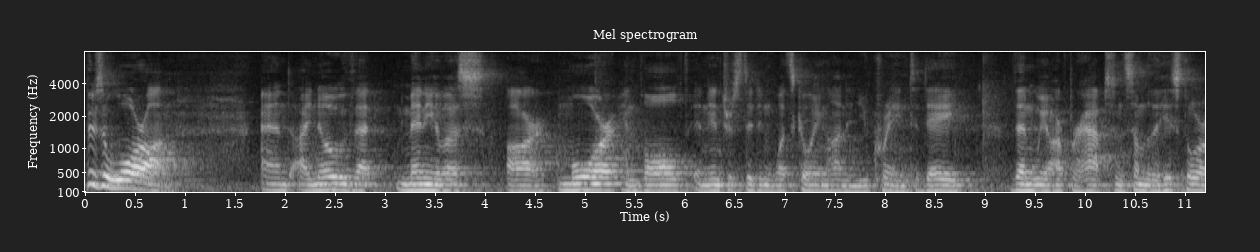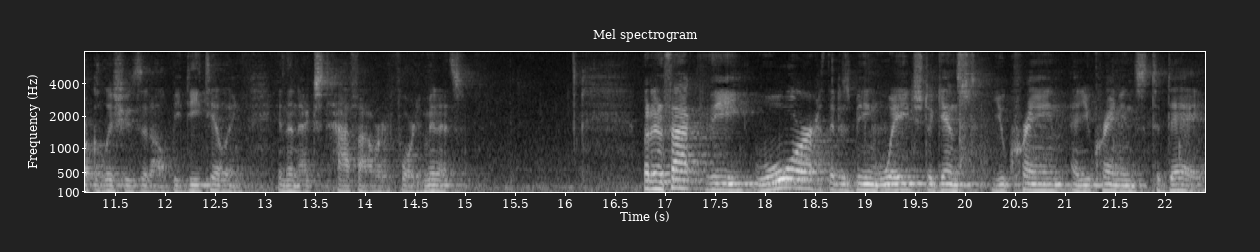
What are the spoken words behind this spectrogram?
There's a war on, and I know that many of us are more involved and interested in what's going on in Ukraine today than we are perhaps in some of the historical issues that I'll be detailing in the next half hour to 40 minutes. But in fact, the war that is being waged against Ukraine and Ukrainians today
